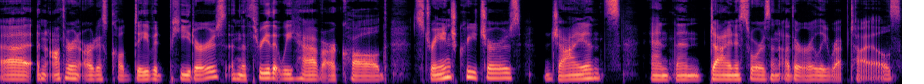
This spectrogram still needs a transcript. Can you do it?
uh, an author and artist called David Peters, and the three that we have are called Strange Creatures, Giants, and then dinosaurs and other early reptiles.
